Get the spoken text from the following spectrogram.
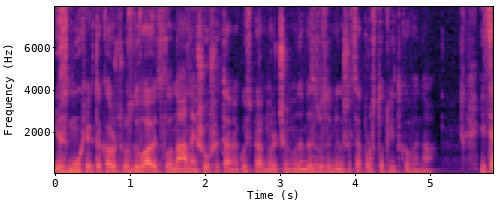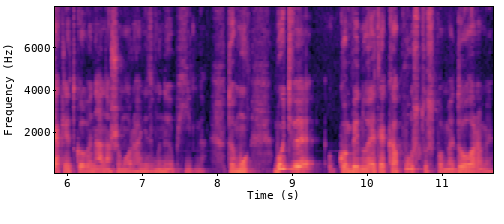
із мух, як то кажуть, роздувають слона, знайшовши там якусь певну речовину, вони би зрозуміли, що це просто клітковина. І ця клітковина нашому організму необхідна. Тому будь ви комбінуєте капусту з помидорами,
